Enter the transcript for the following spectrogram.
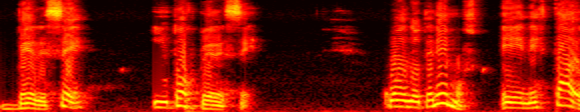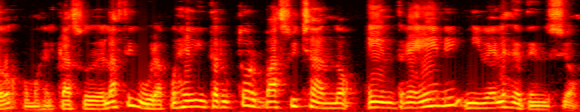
BDC y 2 BDC. Cuando tenemos en estados, como es el caso de la figura, pues el interruptor va switchando entre n niveles de tensión.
